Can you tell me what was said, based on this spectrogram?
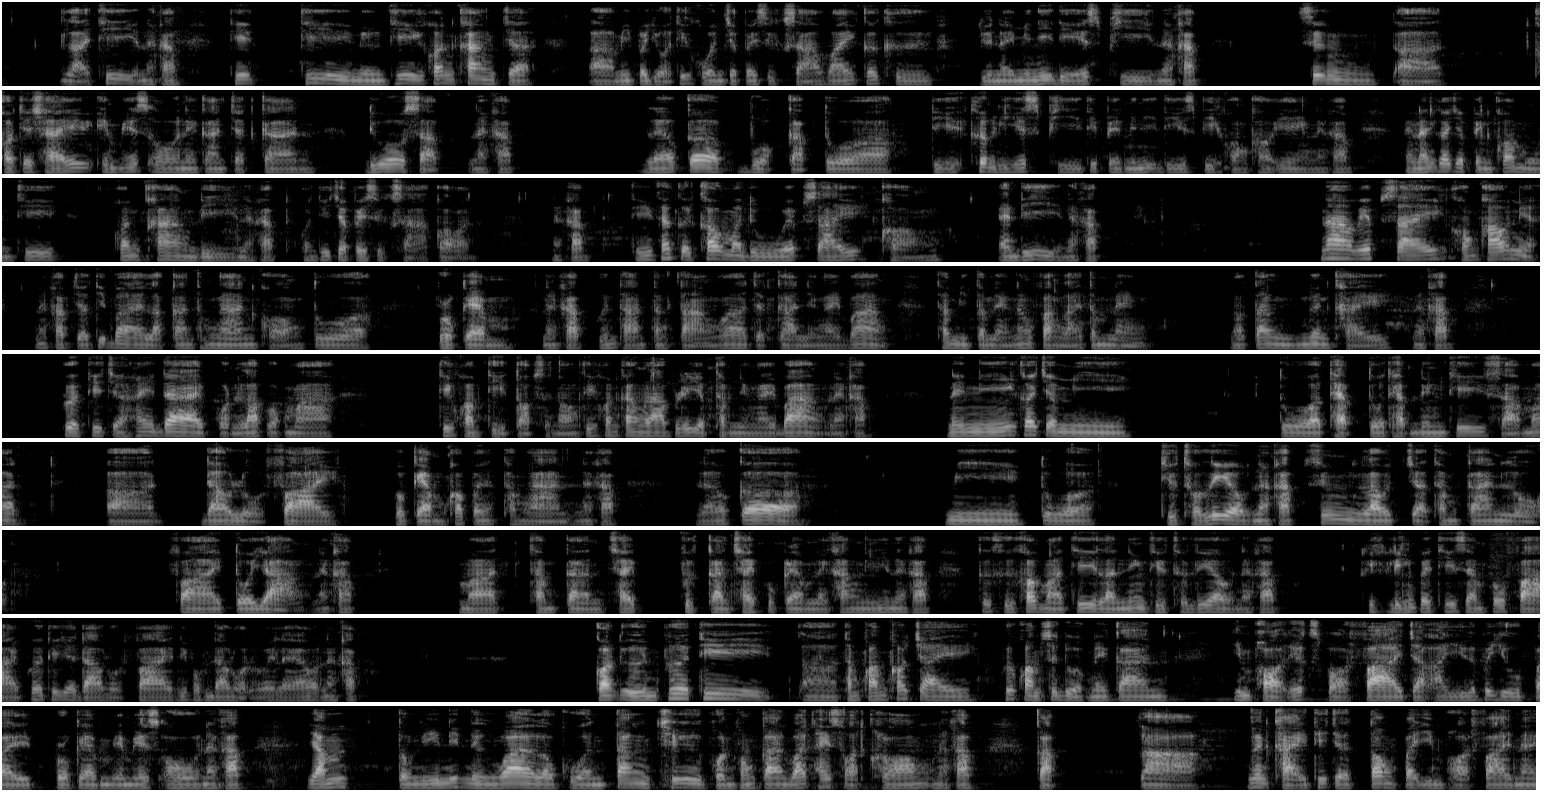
หลายที่นะครับ ที่ที่หนึ่งที่ค่อนข้างจะมีประโยชน์ที่ควรจะไปศึกษาไว้ก็คืออยู่ใน mini DSP นะครับ ซึ่งเขาจะใช้ MSO ในการจัดการ Dual Sub นะครับ แล้วก็บวกกับตัวเครื่อง DSP ที่เป็น Mini DSP ของเขาเองนะครับ ดังนั้นก็จะเป็นข้อมูลที่ค่อนข้างดีนะครับ คนที่จะไปศึกษาก่อนนะครับ ทีนี้ถ้าเกิดเข้ามาดูเว็บไซต์ของ Andy นะครับ หน้าเว็บไซต์ของเขาเนี่ยนะครับจะอธิบายหลักการทำงานของตัวโปรแกรม นะครับ พื้นฐานต่างๆ ว่าจัดการยังไงบ้าง ถ้ามีตำแหน่งนั่งฟังหลายตำแหน่ง เราตั้งเงื่อนไขนะครับ เพื่อที่จะให้ได้ผลลัพธ์ออกมาที่ความถี่ตอบสนองที่ค่อนข้างราบเรียบทำยังไงบ้างนะครับ ในนี้ก็จะมีตัวแท็บตัวแท็บหนึ่งที่สามารถดาวน์โหลดไฟล์โปรแกรมเข้าไปทำงานนะครับ แล้วก็มีตัว Tutorial นะครับ ซึ่งเราจะทำการโหลดไฟล์ตัวอย่างนะครับ มาทำการใช้ฝึกการใช้โปรแกรมในครั้งนี้นะครับ ก็คือเข้ามาที่ running tutorial นะครับ คลิกลิงก์ไปที่ sample file เพื่อที่จะดาวน์โหลดไฟล์ที่ผมดาวน์โหลดไว้แล้วนะครับ ก่อนอื่นเพื่อที่ทำความเข้าใจเพื่อความสะดวกในการ import export ไฟล์จาก IEW ไปโปรแกรม MSO นะครับ ย้ำ ตรงนี้นิดนึงว่าเราควรตั้งชื่อผลของการวัดให้สอดคล้องนะครับ กับเงื่อนไขที่จะต้องไป import ไฟล์ใน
